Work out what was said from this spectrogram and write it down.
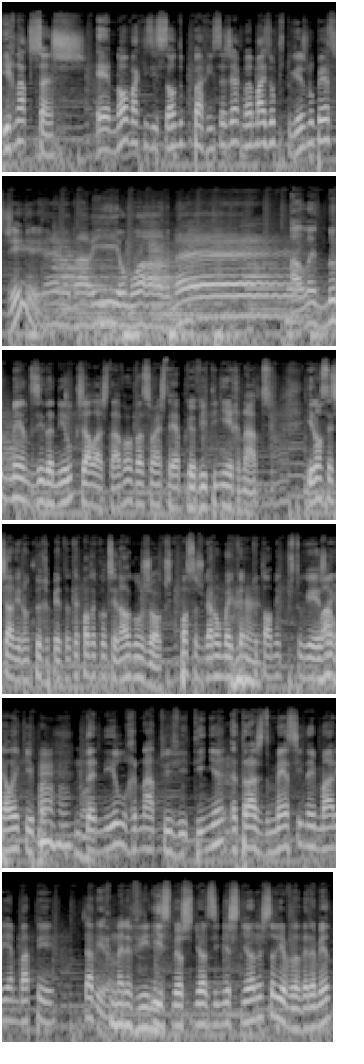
e Renato Sanches é a nova aquisição de Paris Saint-Germain, mais um português no PSG. Além de Nuno Mendes e Danilo, que já lá estavam, avançam esta época Vitinha e Renato. E não sei se já viram que de repente até pode acontecer em alguns jogos que possa jogar um meio-campo totalmente português Uau. naquela equipa. Uhum. Danilo, Renato e Vitinha atrás de Messi, Neymar e Mbappé. Já viram? Que maravilha. Isso, meus senhores e minhas senhoras, seria verdadeiramente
